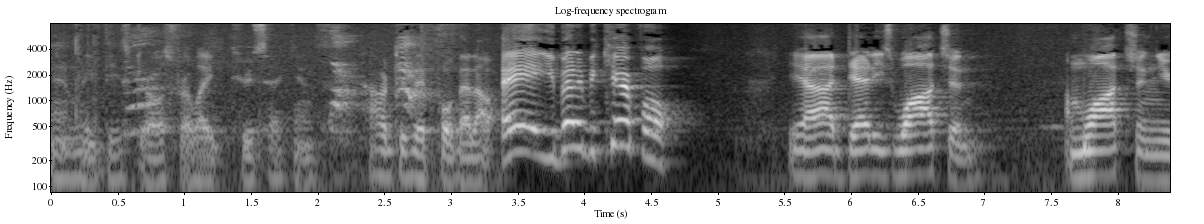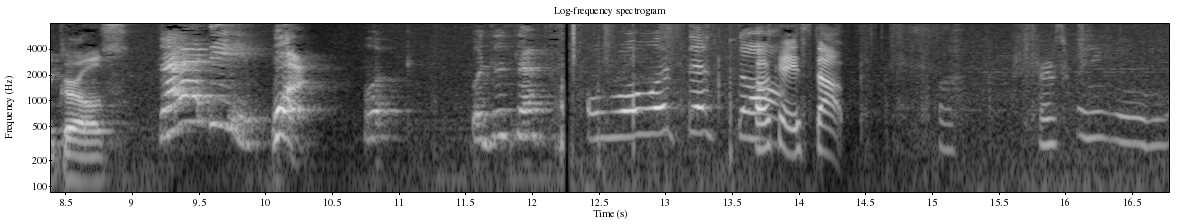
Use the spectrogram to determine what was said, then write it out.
And leave these girls for like two seconds. How did they pull that out? Hey, you better be careful. Yeah, daddy's watching. I'm watching you girls. Daddy. What? What? What is that? Oh, what was this dog? Okay, stop. First we go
